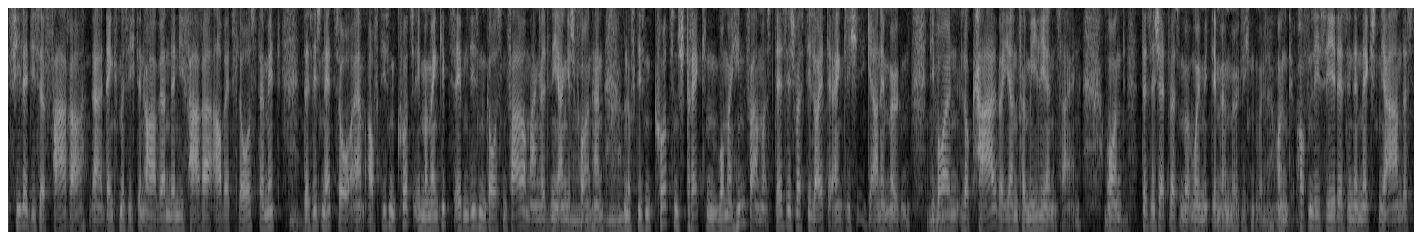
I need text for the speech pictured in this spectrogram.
viele dieser Fahrer, da denkt man sich denn, oh, werden denn die Fahrer arbeitslos damit? Mhm. Das ist nicht so. Ähm, auf diesen kurz, im Moment gibt es eben diesen großen Fahrermangel, den ich angesprochen mhm. habe, mhm. und auf diesen kurzen Strecken, wo man hinfahren muss, das ist, was die Leute eigentlich gerne mögen. Die mhm. wollen lokal bei ihren Familien sein. Mhm. Und das ist etwas, wo ich mit dem ermöglichen will. Und hoffentlich sehe ich das in den nächsten Jahren, dass,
